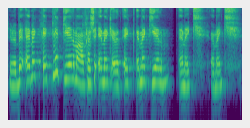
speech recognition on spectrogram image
Şimdi bir emek ekmek yiyelim arkadaşlar. Emek evet ek, emek yiyelim. Emek emek.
